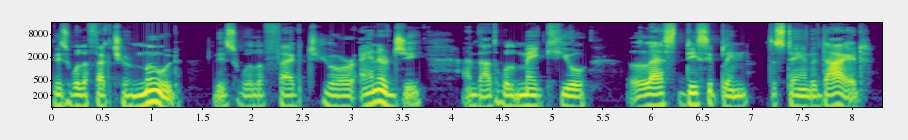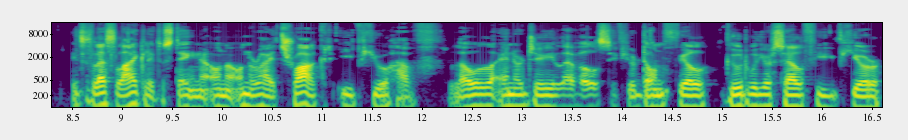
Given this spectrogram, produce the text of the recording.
this will affect your mood. This will affect your energy and that will make you less disciplined to stay on the diet. it's less likely to stay a, on a, on the right track if you have low energy levels, if you don't feel good with yourself, if your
